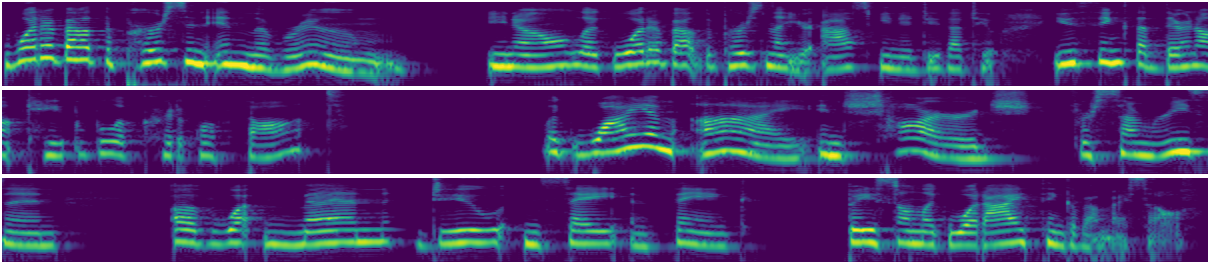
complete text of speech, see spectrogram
what about the person in the room? You know, like what about the person that you're asking to do that to? You think that they're not capable of critical thought? Like, why am I in charge for some reason of what men do and say and think based on like what I think about myself?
